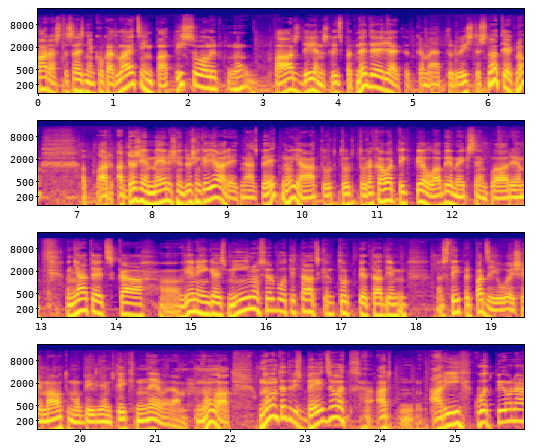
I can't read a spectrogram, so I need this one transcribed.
parasti tas aizņem kaut kādu laiciņu, pat izsoli ir nu, pāris dienas līdz pat nedēļai, tad, kamēr tur viss tas notiek. Nu, ar, ar dažiem mēnešiem droši vien jārēķinās, bet nu, jā, tur, tur, tur atkal var tikt pie labiem eksemplāriem. Un jāteic, ka vienīgais mīnus varbūt ir tāds, ka tur pie tādiem stipri padzīvojušiem automobīļiem tikt nevaram. Nu, lāk. nu, un tad visbeidzot, ar, arī kodpilnā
